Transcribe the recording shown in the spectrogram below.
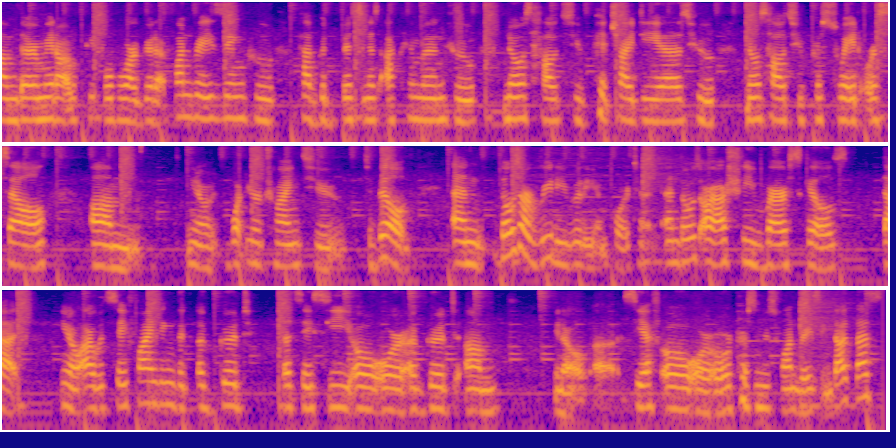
Um, they're made up of people who are good at fundraising, who have good business acumen, who knows how to pitch ideas, who knows how to persuade or sell, um, you know, what you're trying to to build. And those are really really important. And those are actually rare skills that you know i would say finding the, a good let's say ceo or a good um, you know uh, cfo or, or person who's fundraising that that's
